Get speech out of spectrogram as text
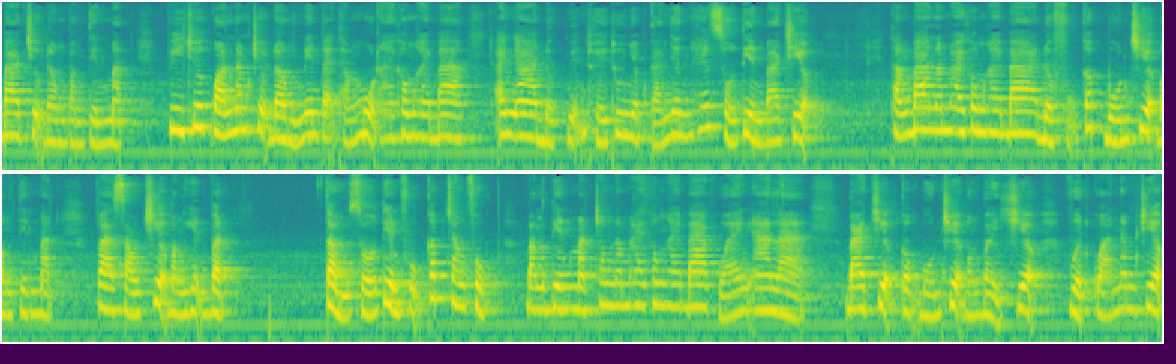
3 triệu đồng bằng tiền mặt, Vì chưa quá 5 triệu đồng nên tại tháng 1 2023, anh A được miễn thuế thu nhập cá nhân hết số tiền 3 triệu. Tháng 3 năm 2023 được phụ cấp 4 triệu bằng tiền mặt và 6 triệu bằng hiện vật. Tổng số tiền phụ cấp trang phục bằng tiền mặt trong năm 2023 của anh A là 3 triệu cộng 4 triệu bằng 7 triệu, vượt quá 5 triệu.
